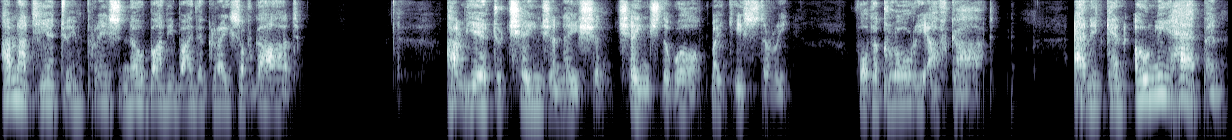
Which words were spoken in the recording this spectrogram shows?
I'm not here to impress nobody by the grace of God. I'm here to change a nation, change the world, make history for the glory of God. And it can only happen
